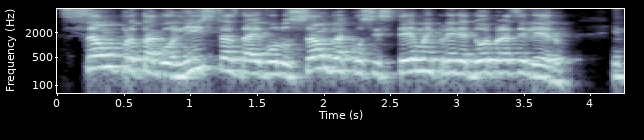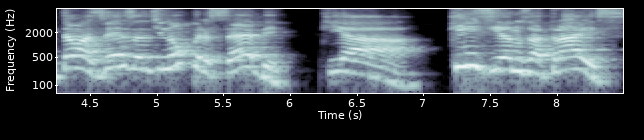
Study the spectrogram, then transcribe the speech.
são protagonistas da evolução do ecossistema empreendedor brasileiro. Então, às vezes, a gente não percebe que há 15 anos atrás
